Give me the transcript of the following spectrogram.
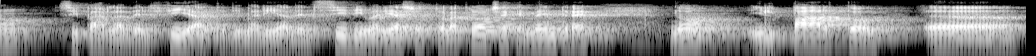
No? Si parla del fiat di Maria, del sì di Maria sotto la croce che mentre no, il parto eh,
